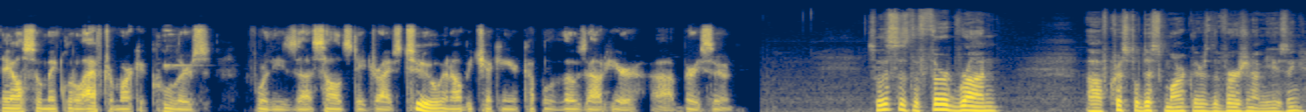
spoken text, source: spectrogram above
They also make little aftermarket coolers for these uh, solid state drives too, and I'll be checking a couple of those out here uh, very soon. So this is the third run of Crystal Disk Mark. There's the version I'm using.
